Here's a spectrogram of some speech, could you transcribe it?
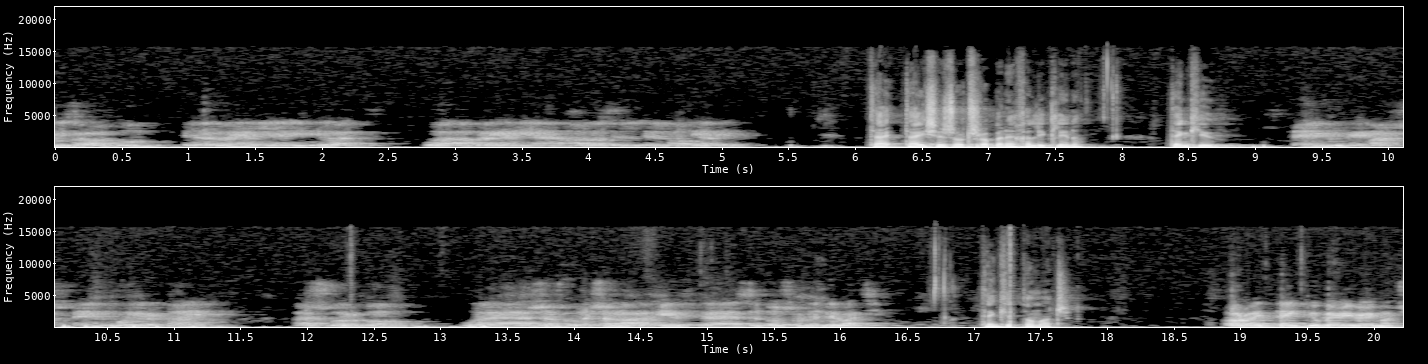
لي إن ربنا يعني يديني وقت وأقدر يعني أخلص المواضيع دي. تع- تعيش يا جورج ربنا يخليك لنا. Thank you. Thank you very much. Thank you for your time. أشكركم ان شاء الله على خير في ست اشهر من دلوقتي. Thank you so much. All right. Thank you very very much.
